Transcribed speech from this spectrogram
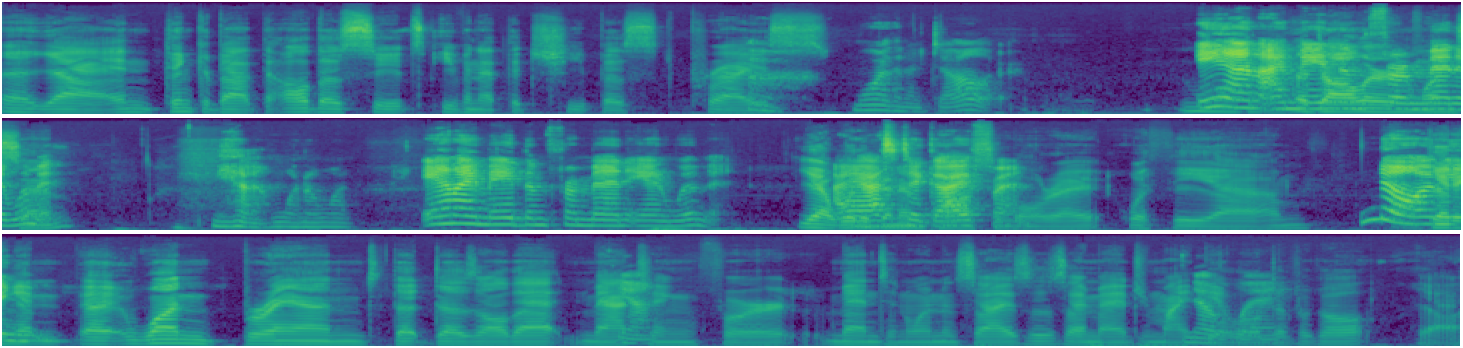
Uh, yeah, and think about the, all those suits, even at the cheapest price. More than a dollar. And I made them for and men one and women. cent. Yeah, one on one. And I made them for men and women. Yeah, I would have asked been a guy friend. right? With the um, No, I getting mean, it, uh, one brand that does all that matching for men's and women's sizes, I imagine might No be a little difficult. Yeah.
